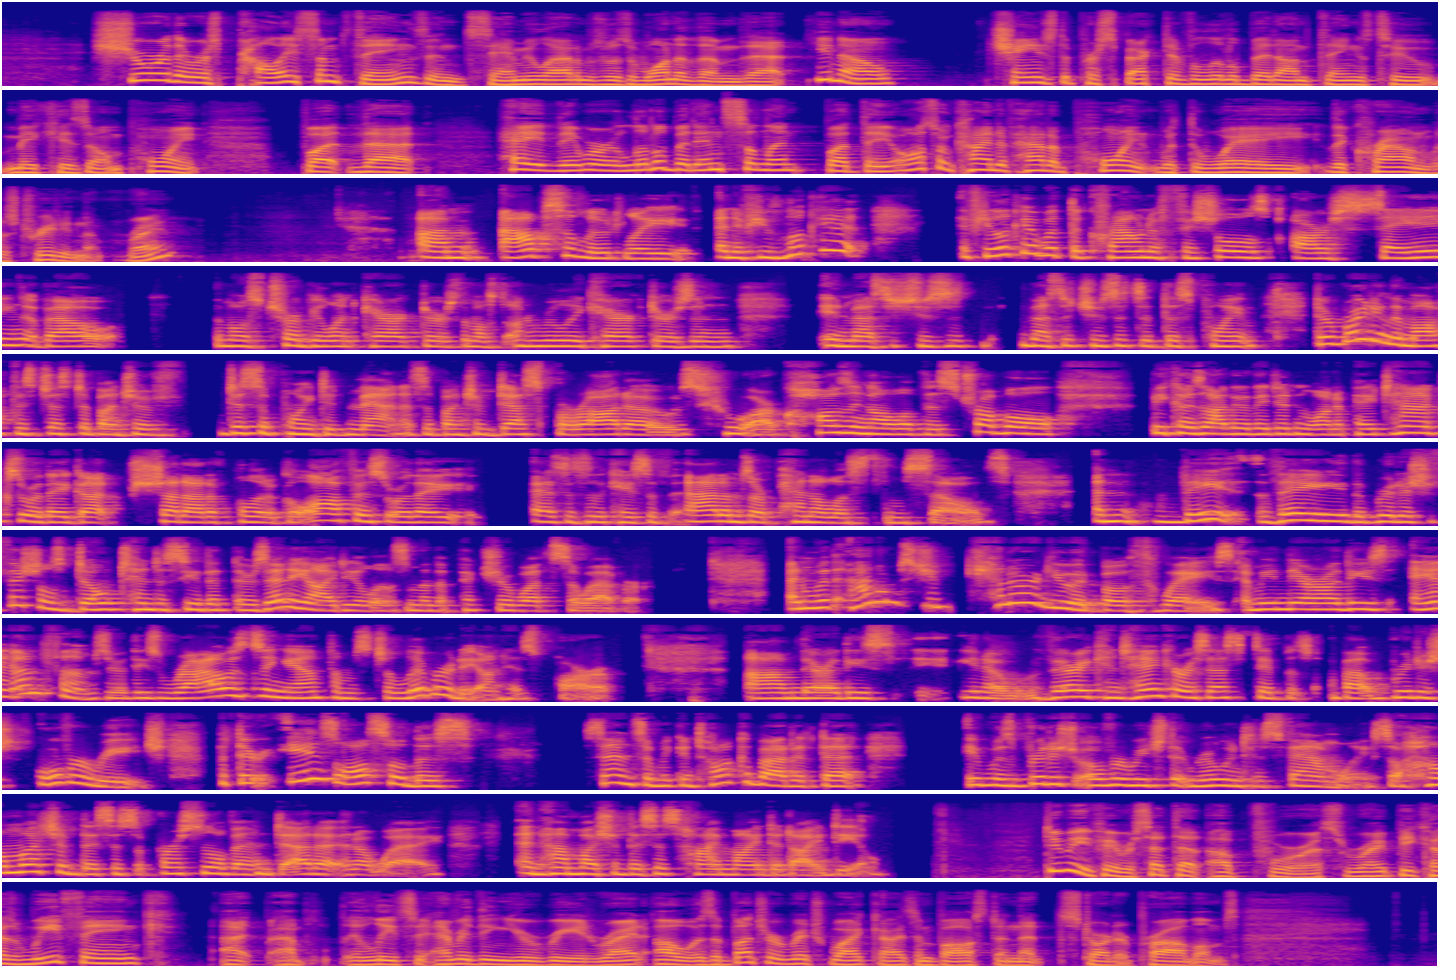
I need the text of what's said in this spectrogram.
sure there was probably some things, and Samuel Adams was one of them that you know changed the perspective a little bit on things to make his own point, but that hey, they were a little bit insolent, but they also kind of had a point with the way the crown was treating them, right? Um, absolutely. And if you look at if you look at what the crown officials are saying about the most turbulent characters, the most unruly characters in in Massachusetts, Massachusetts at this point, they're writing them off as just a bunch of disappointed men, as a bunch of desperados who are causing all of this trouble because either they didn't want to pay tax or they got shut out of political office or they as is the case of Adams, are penniless themselves. And they, they, the British officials, don't tend to see that there's any idealism in the picture whatsoever. And with Adams, you can argue it both ways. I mean, there are these anthems, there are these rousing anthems to liberty on his part. Um, there are these, you know, very cantankerous essays about British overreach. But there is also this sense, and we can talk about it, that it was British overreach that ruined his family. So, how much of this is a personal vendetta in a way, and how much of this is high minded ideal? Do me a favor, set that up for us, right? Because we think, uh, at least everything you read, right? Oh, it was a bunch of rich white guys in Boston that started problems.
